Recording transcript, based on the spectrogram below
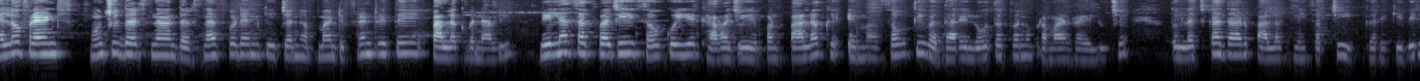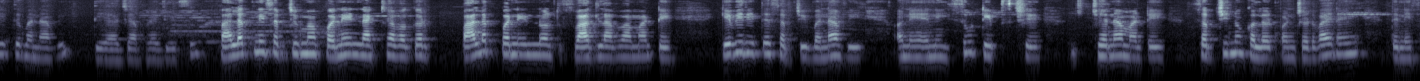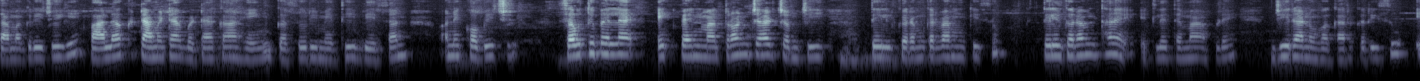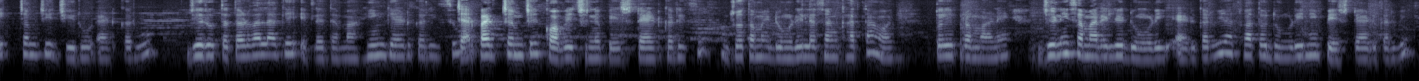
Hello friends હું છું Darshana. Darshana's food and kitchen હબમાં different રીતે પાલક બનાવી. લીલા શાકભાજી સૌ કોઈએ ખાવા જોઈએ, પણ પાલક એમાં સૌથી વધારે લો તત્વનું પ્રમાણ રહેલું છે. તો લચકાદાર પાલકની સબ્જી ઘરે કેવી રીતે બનાવવી તે આજે આપણે જોઈશું. પાલકની સબ્જીમાં પનીર નાખ્યા વગર પાલક પનીરનો સ્વાદ લાવવા માટે કેવી રીતે સબ્જી બનાવવી અને એની શું ટિપ્સ છે જેના માટે સબ્જીનો કલર પણ જળવાઈ રહે. તેની સામગ્રી જોઈએ. પાલક, ટામેટાં, બટાકા, હિંગ, કસૂરી મેથી, બેસન અને કોબીજ સૌથી પહેલાં એક પેનમાં ત્રણ ચાર ચમચી તેલ ગરમ કરવા મૂકીશું. તેલ ગરમ થાય એટલે તેમાં આપણે જીરાનો વઘાર કરીશું. એક ચમચી જીરું એડ કરવું. જીરું તતડવા લાગે એટલે તેમાં હિંગ એડ કરીશું. ચાર પાંચ ચમચી કોબીજની પેસ્ટ એડ કરીશું. જો તમે ડુંગળી લસણ ખાતા હોય તો એ પ્રમાણે ઝીણી સમારેલી ડુંગળી એડ કરવી અથવા તો ડુંગળીની પેસ્ટ એડ કરવી.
